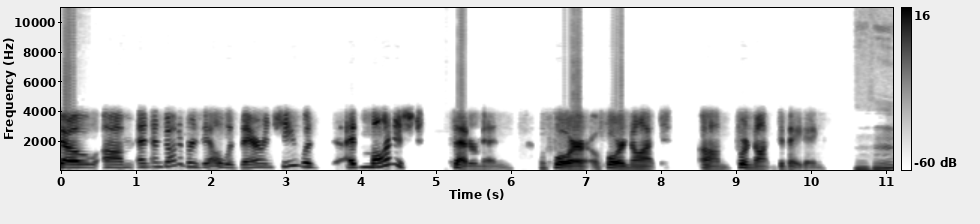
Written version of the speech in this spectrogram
So, um, and and Donna Brazile was there, and she was admonished Fetterman for for not um, for not debating. Hmm.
